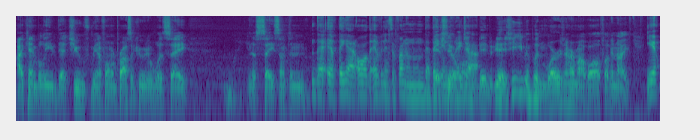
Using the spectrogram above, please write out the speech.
I can't believe that you, being a former prosecutor, would say, let's say something. that if they had all the evidence in front of them, that they didn't do their job. Didn't do- yeah, she he been putting words in her mouth all fucking night, Yep,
